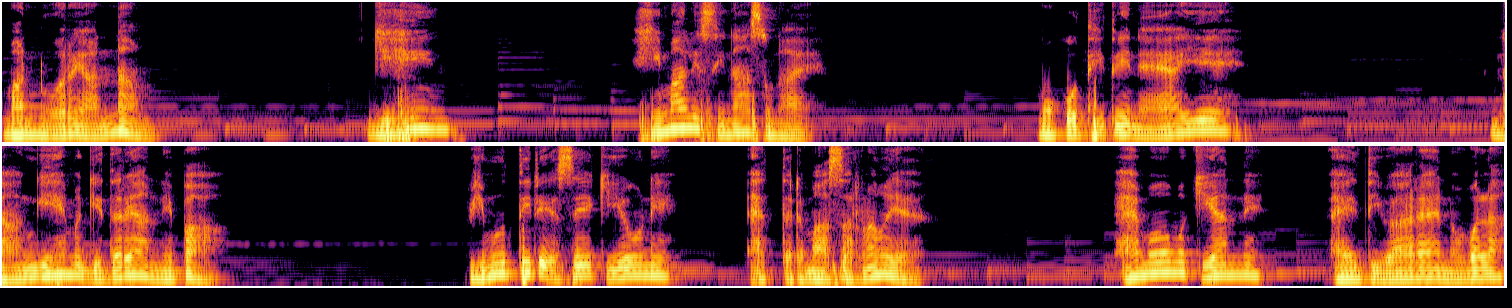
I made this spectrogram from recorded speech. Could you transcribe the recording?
මන්නුවර යන්නම්. ගිහින් හිමාලි සිනාසුනාය. මොකොත් හිතුවේ නෑ අයියේ. නංගිහෙම ගෙදරයන්න එපා. විමුත්තිට එසේ කියවුනේ ඇත්තටම අසරණවය. හැමෝම කියන්නේ ඇයි දිවාරෑ නොබලා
